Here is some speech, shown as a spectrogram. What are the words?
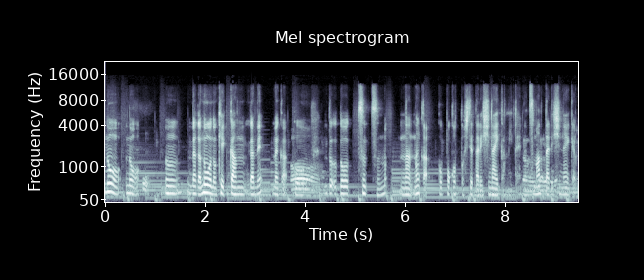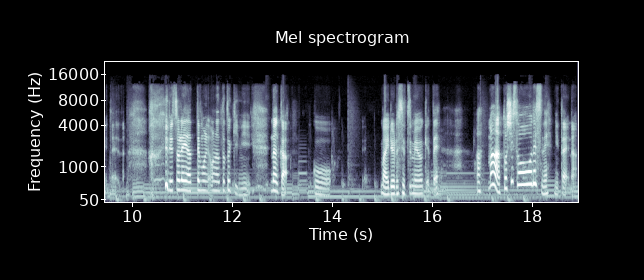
脳、脳。うん。なんか脳の血管がね、なんかこあう、どどうつつまななんかこうポコッとしてたりしないかみたいな。詰まったりしないかみたいな。でそれやってもらった時になんかこうまあいろいろ説明を受けてあまあ年相応ですねみたいな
